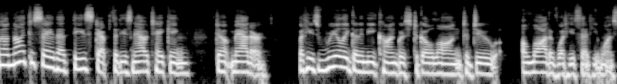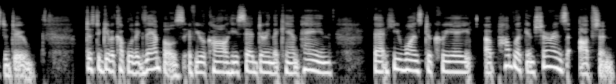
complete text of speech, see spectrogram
Well, not to say that these steps that he's now taking don't matter but he's really going to need Congress to go along to do a lot of what he said he wants to do. Just to give a couple of examples, if you recall, he said during the campaign that he wants to create a public insurance option,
